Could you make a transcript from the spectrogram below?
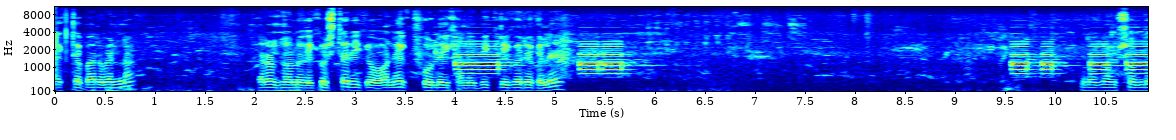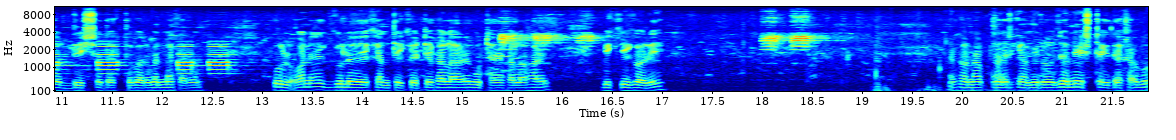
দেখতে পারবেন না। কারণ হলো একুশ তারিখে অনেক ফুল এখানে বিক্রি করে ফেলে। এরকম সুন্দর দৃশ্য দেখতে পারবেন না, কারণ ফুল অনেকগুলো এখান থেকে কেটে ফেলা হয়, উঠায় ফেলা হয়, বিক্রি করে। এখন আপনাদেরকে আমি রজনী স্টেক দেখাবো।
